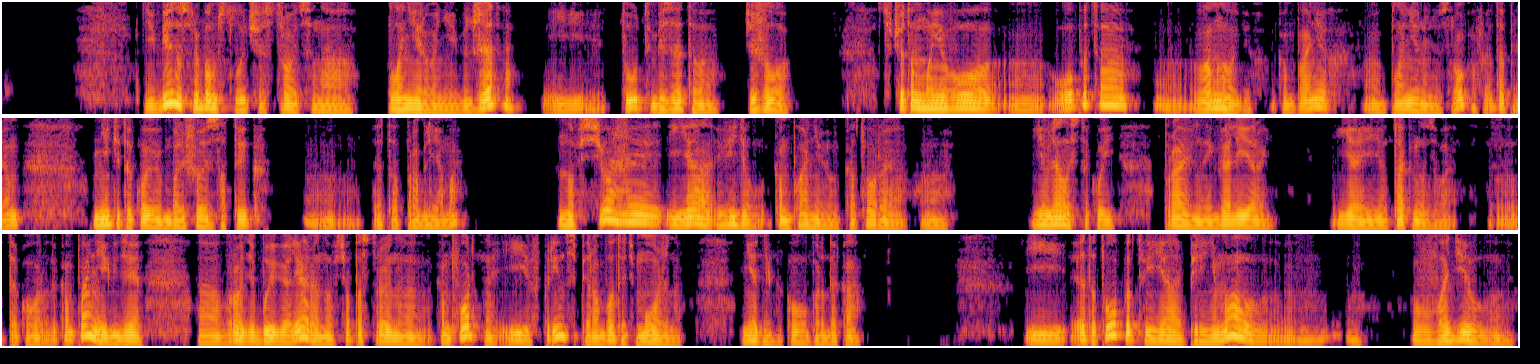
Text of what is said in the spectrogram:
И бизнес в любом случае строится на планировании бюджета, и тут без этого тяжело. С учетом моего э, опыта э, во многих компаниях э, планирование сроков это прям некий такой большой затык, Э, это проблема. Но все же я видел компанию, которая э, являлась такой правильной галерой. Я ее так называю. Э, такого рода компании, где вроде бы галера, но все построено комфортно и, в принципе, работать можно. Нет никакого бардака. И этот опыт я перенимал, вводил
